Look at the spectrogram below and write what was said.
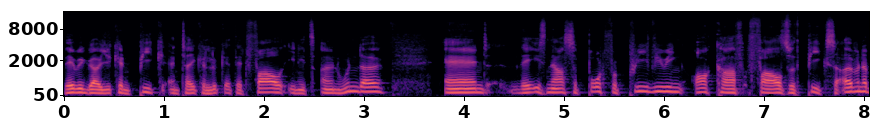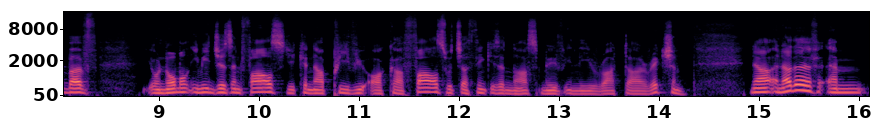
there we go. You can peek and take a look at that file in its own window. And there is now support for previewing archive files with Peek. So over and above your normal images and files, you can now preview archive files, which I think is a nice move in the right direction. Now, another um,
